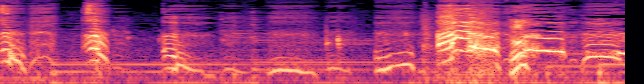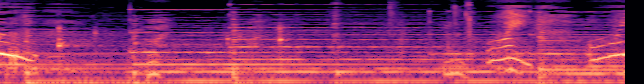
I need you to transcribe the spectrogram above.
เออ เออ เออเอออ้าวฮะโอ้ยโอ้ย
